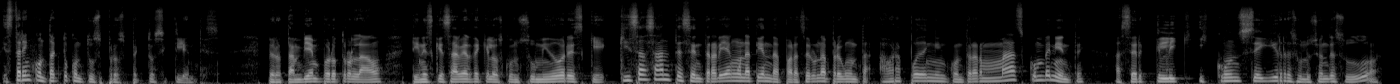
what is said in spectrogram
estar en contacto con tus prospectos y clientes. Pero también, por otro lado, tienes que saber de que los consumidores que quizás antes entrarían a una tienda para hacer una pregunta, ahora pueden encontrar más conveniente hacer clic y conseguir resolución de su duda.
